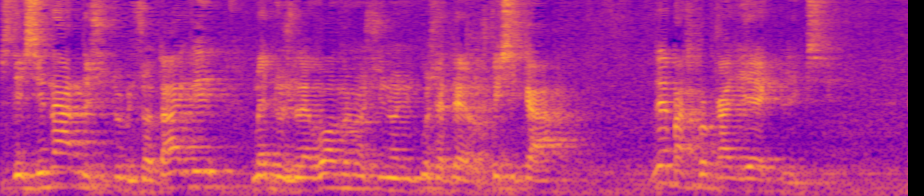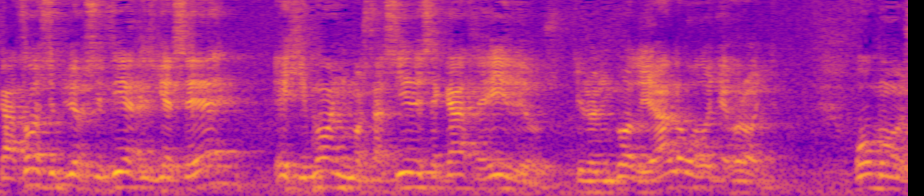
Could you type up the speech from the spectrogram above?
στη συνάντηση του Μητσοτάκη με τους λεγόμενους κοινωνικούς εταίρους. Φυσικά δεν μας προκαλεί έκπληξη, καθώς η πλειοψηφία της ΓΕΣΕ έχει μόνιμο στασίδι σε κάθε ίδιος κοινωνικό διάλογο εδώ και χρόνια. Όμως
